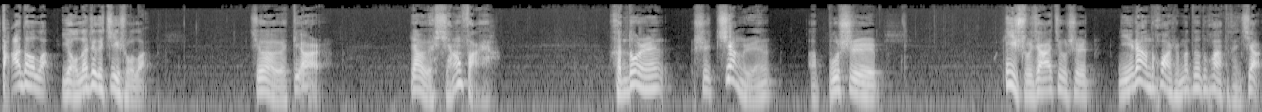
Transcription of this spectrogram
达到了，有了这个技术了，就要有第二，要有想法呀。很多人是匠人啊，不是艺术家，就是你让他画什么，他都画得很像。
